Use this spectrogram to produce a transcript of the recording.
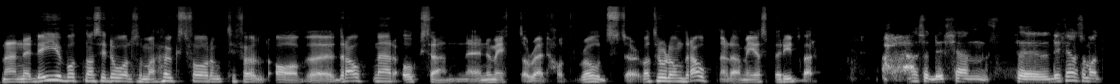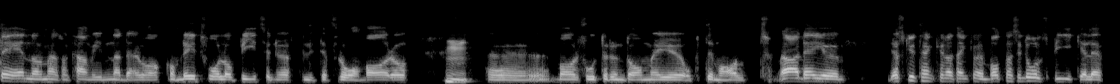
Men det är ju Bottnas Idol som har högst form till följd av eh, Draupner och sen eh, nummer ett och Red Hot Roadster. Vad tror du om Draupner där med Jesper Rydberg? Alltså det känns, eh, det känns som att det är en av de här som kan vinna där bakom. Det är två lopp i sig nu efter lite frånvaro. Mm. Uh, barfota runt om är ju optimalt. Ja, det är ju jag skulle tänka, kunna tänka mig Bottnas Idol spik eller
